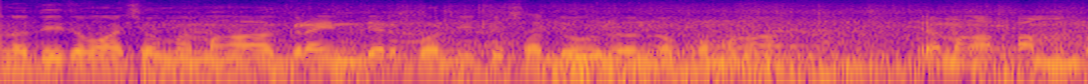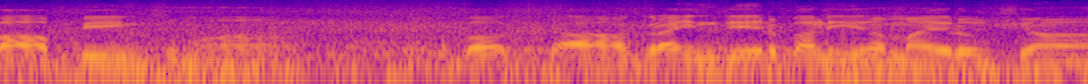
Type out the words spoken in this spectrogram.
ano dito mga so, mga grinder po dito sa dulo, no? Kung mga, yung mga pambapping, sa mga, about ah, grinder, bali na mayroon siya.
